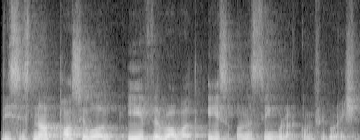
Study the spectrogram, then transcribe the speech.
This is not possible if the robot is on a singular configuration.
